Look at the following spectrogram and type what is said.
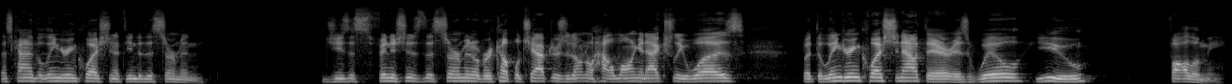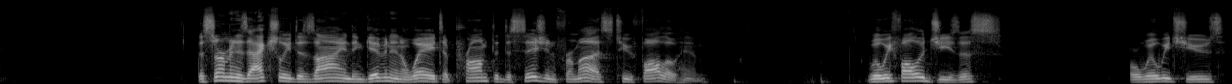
That's kind of the lingering question at the end of the sermon. Jesus finishes this sermon over a couple chapters. I don't know how long it actually was, but the lingering question out there is Will you follow me? The sermon is actually designed and given in a way to prompt a decision from us to follow him. Will we follow Jesus or will we choose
